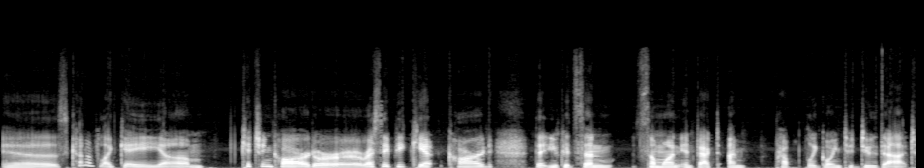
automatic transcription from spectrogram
is kind of like a um, kitchen card or a recipe card that you could send someone. In fact, I'm probably going to do that.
